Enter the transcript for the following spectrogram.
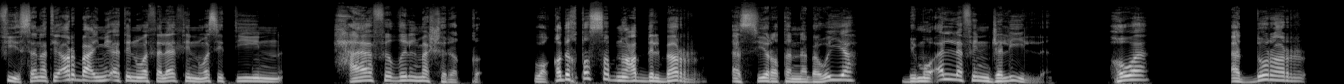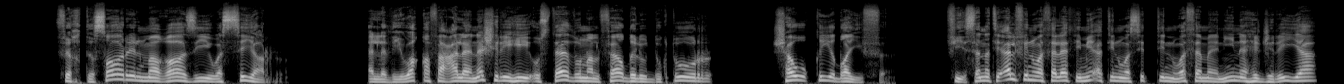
في سنة 463 حافظ المشرق. وقد اختص ابن عبد البر السيرة النبوية بمؤلف جليل. هو الدرر في اختصار المغازي والسير الذي وقف على نشره أستاذنا الفاضل الدكتور شوقي ضيف. في سنة 1386 هجرية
